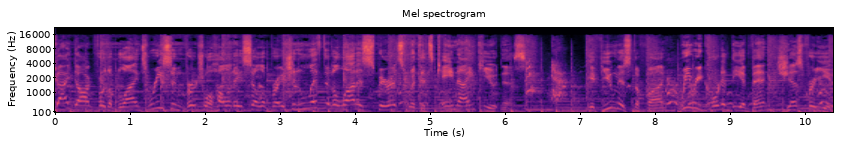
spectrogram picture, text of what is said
Guide Dog for the Blind's recent virtual holiday celebration lifted a lot of spirits with its canine cuteness. If you missed the fun, we recorded the event just for you.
